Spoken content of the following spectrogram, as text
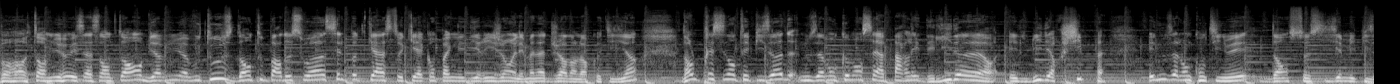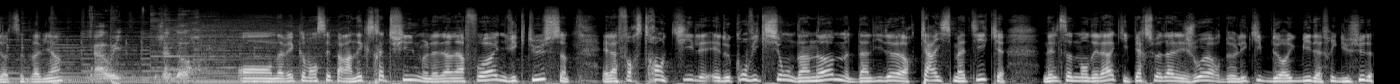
Bon, tant mieux et ça s'entend. Bienvenue à vous tous dans Tout part de soi. C'est le podcast qui accompagne les dirigeants et les managers dans leur quotidien. Dans le précédent épisode, nous avons commencé à parler des leaders et du leadership et nous allons continuer dans ce sixième épisode. Ça te va bien? Ah oui, j'adore. On avait commencé par un extrait de film la dernière fois, Invictus, et la force tranquille et de conviction d'un homme, d'un leader charismatique, Nelson Mandela, qui persuada les joueurs de l'équipe de rugby d'Afrique du Sud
